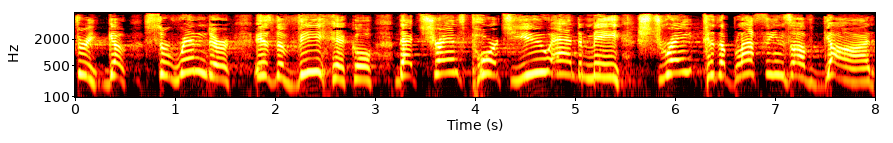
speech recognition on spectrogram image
three, go. Surrender is the vehicle that transports you and me straight to the blessings of God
